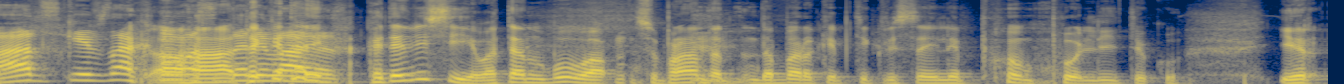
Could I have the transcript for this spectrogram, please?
Pats, kaip sakoma, Aha, tai kad, ten, kad ten visi, va ten buvo, suprantat, dabar kaip tik visai lip politikų ir,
